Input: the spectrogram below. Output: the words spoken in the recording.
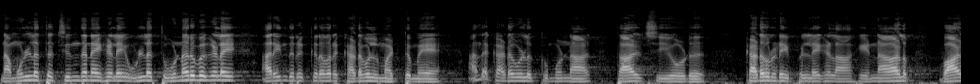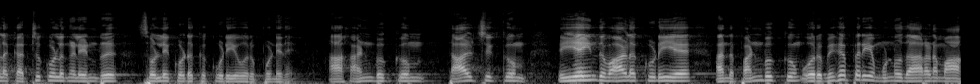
நம் உள்ளத்து சிந்தனைகளை உள்ளத்து உணர்வுகளை அறிந்திருக்கிறவர் கடவுள் மட்டுமே. அந்த கடவுளுக்கு முன்னால் தாழ்ச்சியோடு கடவுளுடைய பிள்ளைகளாக என்னாலும் வாழ கற்றுக்கொள்ளுங்கள் என்று சொல்லிக் கொடுக்கக்கூடிய ஒரு புனிதை ஆக அன்புக்கும் தாழ்ச்சிக்கும் இயைந்து வாழக்கூடிய அந்த பண்புக்கும் ஒரு மிகப்பெரிய முன்னுதாரணமாக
